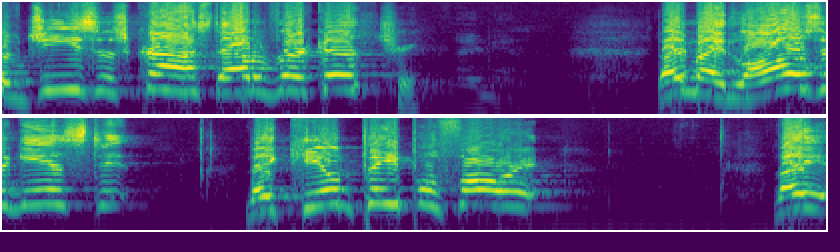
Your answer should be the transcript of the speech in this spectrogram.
of Jesus Christ out of their country. Amen. They made laws against it. They killed people for it. They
